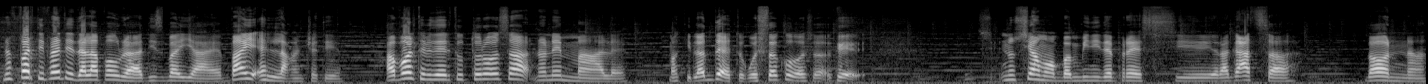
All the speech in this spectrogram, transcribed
Non farti prendere dalla paura di sbagliare, vai e lanciati. A volte vedere tutto rosa non è male. Ma chi l'ha detto questa cosa? Che non siamo bambini depressi, ragazza, donna.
